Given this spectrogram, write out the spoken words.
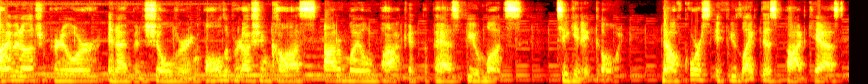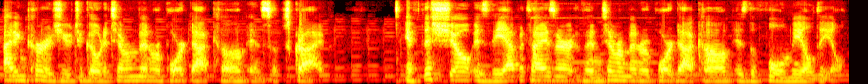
I'm an entrepreneur and I've been shouldering all the production costs out of my own pocket the past few months to get it going. Now, of course, if you like this podcast, I'd encourage you to go to timmermanreport.com and subscribe. If this show is the appetizer, then TimmermanReport.com is the full meal deal.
